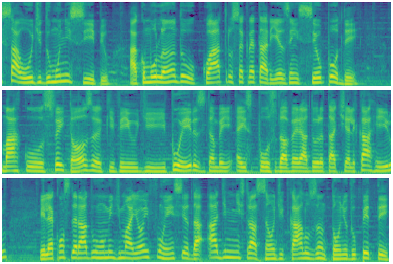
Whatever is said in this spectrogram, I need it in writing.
Saúde do município acumulando quatro secretarias em seu poder. Marcos Feitosa, que veio de Poeiras e também é esposo da vereadora Tatiele Carreiro, ele é considerado o homem de maior influência da administração de Carlos Antônio do PT,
